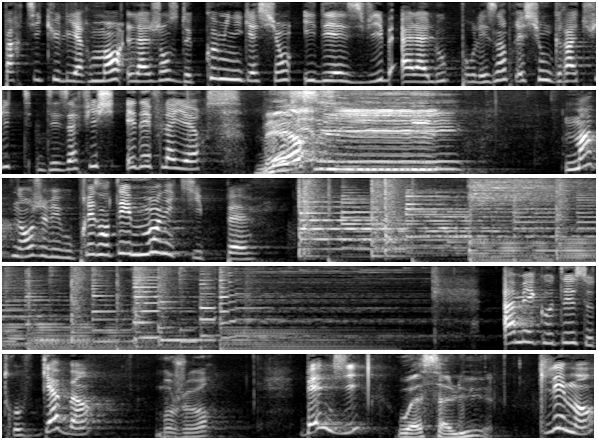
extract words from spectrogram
particulièrement l'agence de communication IDS Vib à la loupe pour les impressions gratuites des affiches et des flyers. Merci. Maintenant, je vais vous présenter mon équipe. À mes côtés se trouvent Gabin, Bonjour. Benji, Ouais, salut. Clément,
